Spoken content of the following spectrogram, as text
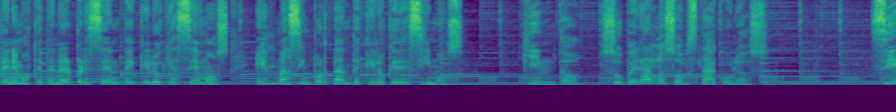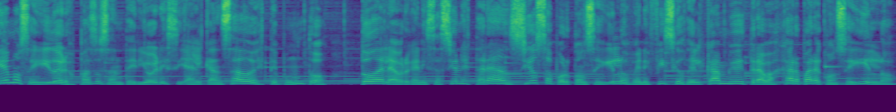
Tenemos que tener presente que lo que hacemos es más importante que lo que decimos. Quinto, superar los obstáculos. Si hemos seguido los pasos anteriores y alcanzado este punto, toda la organización estará ansiosa por conseguir los beneficios del cambio y trabajar para conseguirlo.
